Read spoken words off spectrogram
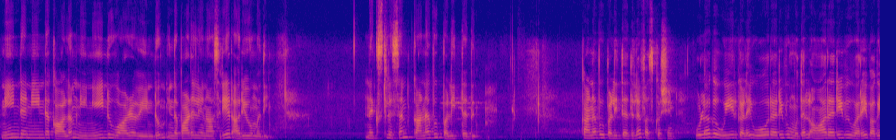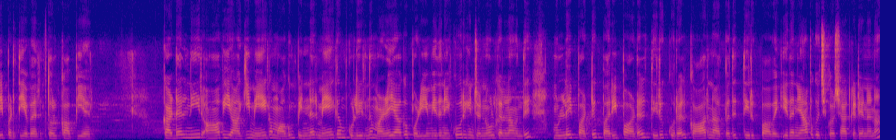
நீண்ட நீண்ட காலம் நீ நீண்டு வாழ வேண்டும் இந்த பாடலின் ஆசிரியர் அறிவுமதி. நெக்ஸ்ட் லெசன் கனவு பழித்தது. கனவு பழித்ததில் ஃபஸ்ட் கொஷின் உலக உயிர்களை ஓரறிவு முதல் ஆறறிவு வரை வகைப்படுத்தியவர் தொல்காப்பியர். கடல் நீர் ஆவியாகி மேகமாகும். பின்னர் மேகம் குளிர்ந்து மழையாக பொழியும். இதனை கூறுகின்ற நூல்கள்லாம் வந்து முல்லைப்பாட்டு பரிபாடல் திருக்குறள் கார் நாற்பது திருப்பாவை. இதை ஞாபகம் வச்சுக்கோ ஷார்ட்கட் என்னென்னா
